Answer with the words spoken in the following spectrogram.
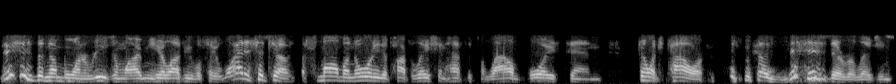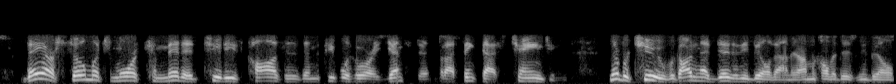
this is the number one reason why you hear a lot of people say, why does such a, a small minority of the population have such a loud voice and so much power, it's because this is their religion. They are so much more committed to these causes than the people who are against it. But I think that's changing. Number two, regarding that Disney bill down there, I'm gonna call it Disney bill.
